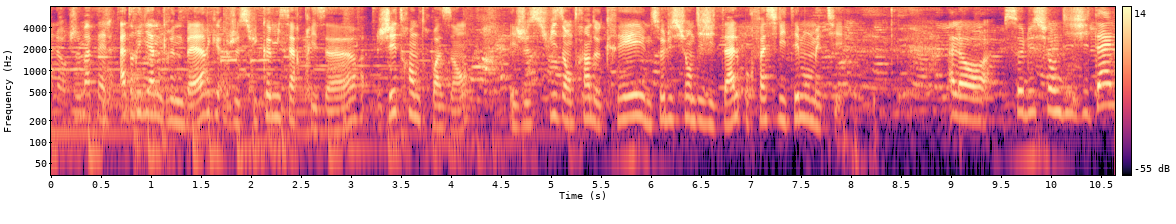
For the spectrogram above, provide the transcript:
Alors, je m'appelle Adriane Grunberg, je suis commissaire-priseur, j'ai 33 ans et je suis en train de créer une solution digitale pour faciliter mon métier. Alors, solution digitale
